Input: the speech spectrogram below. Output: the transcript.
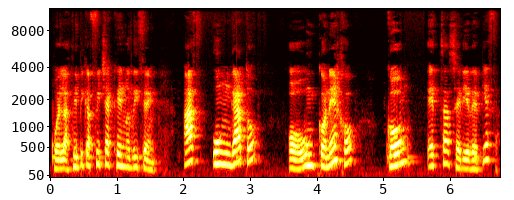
pues las típicas fichas que nos dicen haz un gato o un conejo con esta serie de piezas.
